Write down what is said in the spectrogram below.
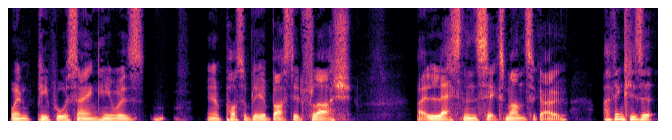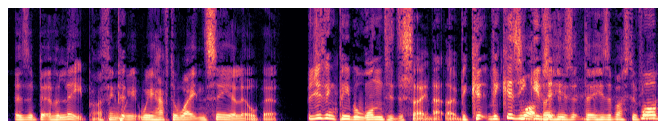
when people were saying he was, you know, possibly a busted flush, like less than six months ago, I think is a is a bit of a leap. I think we, we have to wait and see a little bit. But do you think people wanted to say that though? Because because he What, gives it he's, that he's a busted well, flush?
